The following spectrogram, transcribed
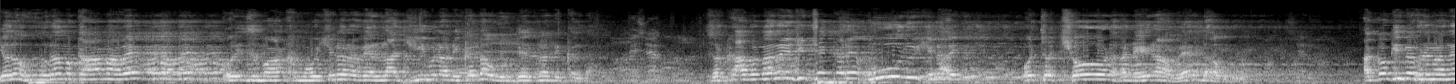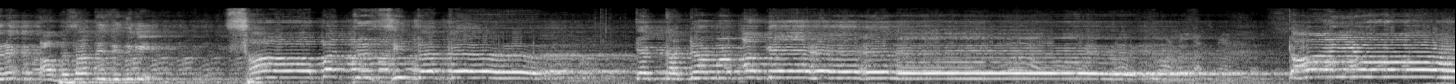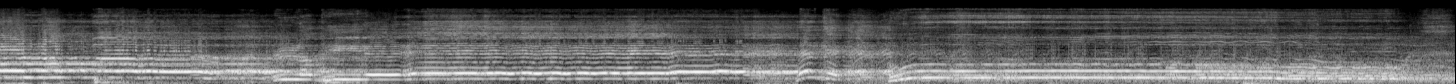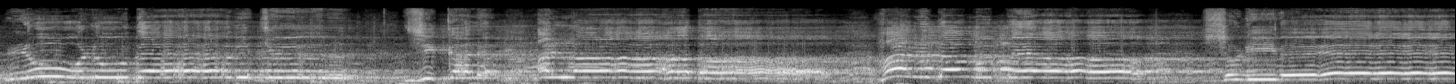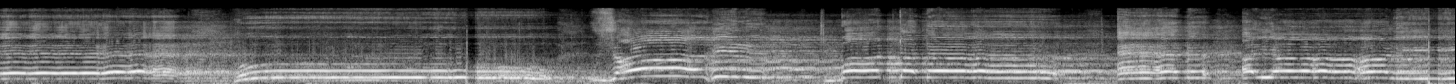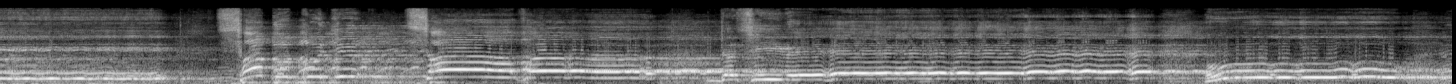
جدو ہورا مقام آوے کوئی زبان خموش نہ رہے اللہ جیب نہ نکلدا ہور دل نہ نکلدا سرکار فرماتے ہیں جتھے کرے ہور شنائی وہ تو چھوڑ ہنیرا ویندا ہو اگوں کی میں فرماتے ہیں آپ صاحب دی زندگی ثابت صدق کے قدم اگے اللہ دا ہر دم پیا سنی دے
